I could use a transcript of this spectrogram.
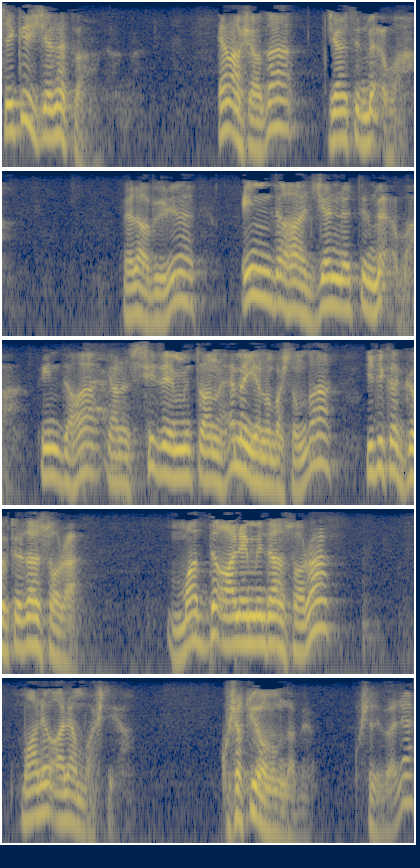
Sekiz cennet var. En aşağıda cennetin meva. Mela buyuruyor. İndaha cennetin meva. İndaha yani sidre müntahanın hemen yanı başında yedi kat göklerden sonra madde aleminden sonra manevi alem başlıyor. Kuşatıyor onunla böyle. Kuşatıyor böyle.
